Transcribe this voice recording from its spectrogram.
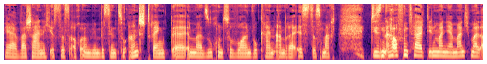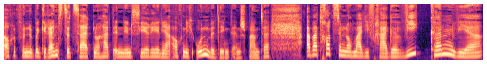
Ja, wahrscheinlich ist das auch irgendwie ein bisschen zu anstrengend, äh, immer suchen zu wollen, wo kein anderer ist. Das macht diesen Aufenthalt, den man ja manchmal auch für eine begrenzte Zeit nur hat in den Ferien, ja auch nicht unbedingt entspannter. Aber trotzdem nochmal die Frage, wie können wir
